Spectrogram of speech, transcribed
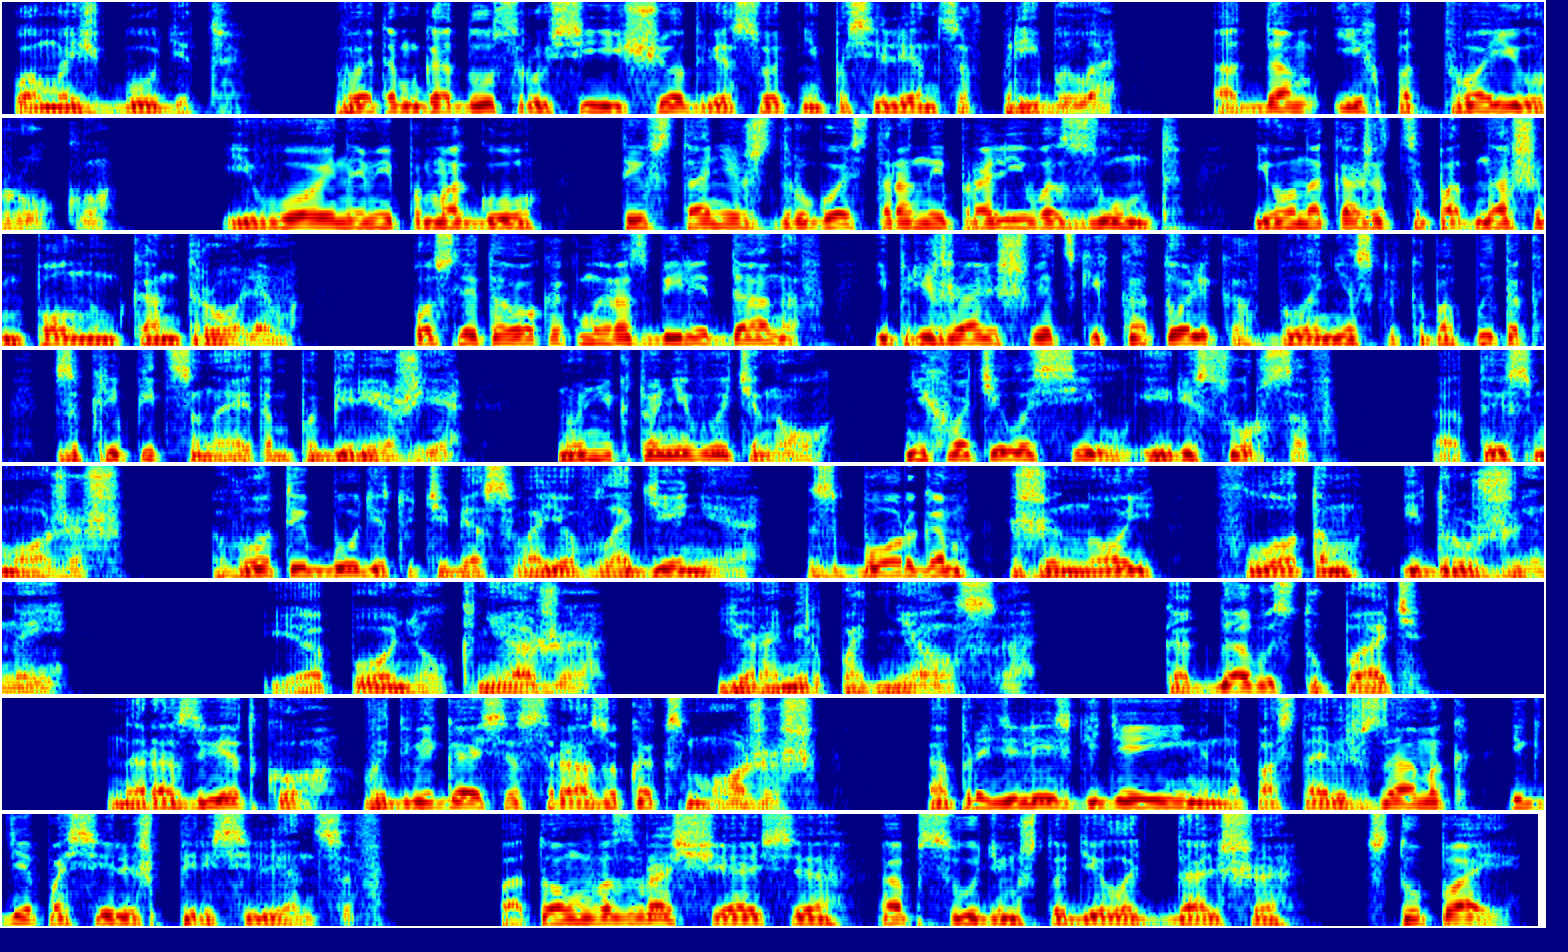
«Помощь будет. В этом году с Руси еще две сотни поселенцев прибыло. Отдам их под твою руку. И воинами помогу, ты встанешь с другой стороны пролива Зунд, и он окажется под нашим полным контролем. После того, как мы разбили данов и прижали шведских католиков, было несколько попыток закрепиться на этом побережье. Но никто не вытянул, не хватило сил и ресурсов. А ты сможешь. Вот и будет у тебя свое владение с Боргом, женой, флотом и дружиной». «Я понял, княже». Яромир поднялся. «Когда выступать?» «На разведку выдвигайся сразу, как сможешь. Определись, где именно поставишь замок и где поселишь переселенцев. Потом возвращайся, обсудим, что делать дальше. Ступай».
